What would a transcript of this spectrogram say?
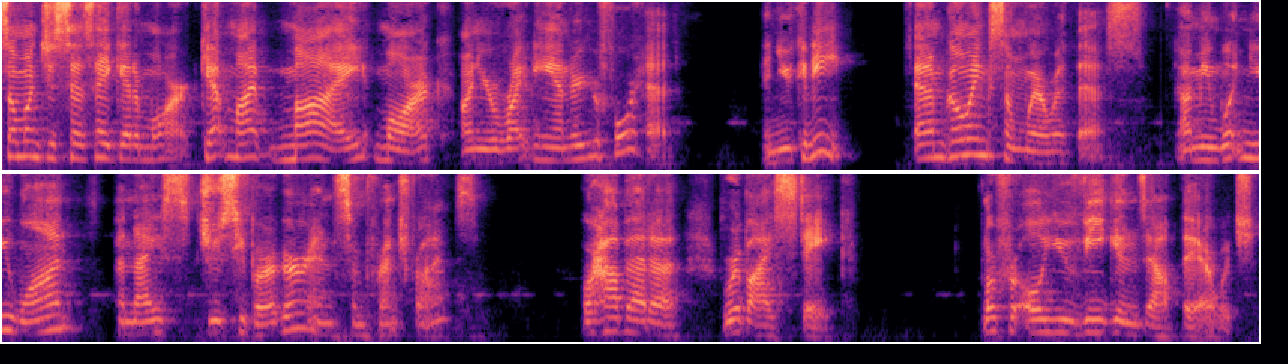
Someone just says, "Hey, get a mark. Get my my mark on your right hand or your forehead, and you can eat." And I'm going somewhere with this. I mean, wouldn't you want a nice juicy burger and some French fries? Or how about a ribeye steak? Or for all you vegans out there, which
